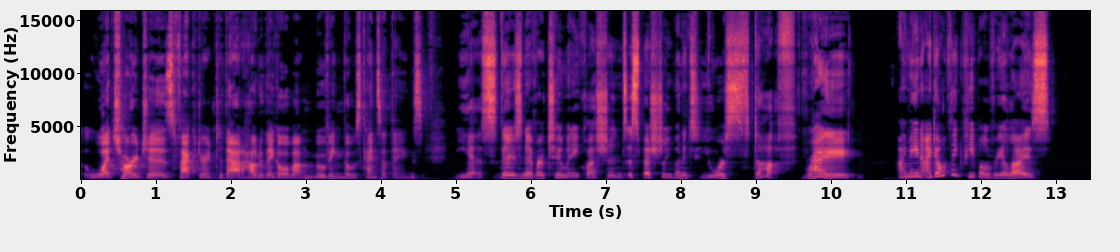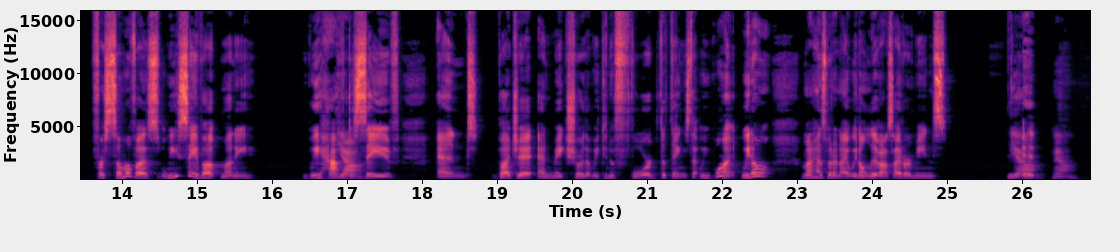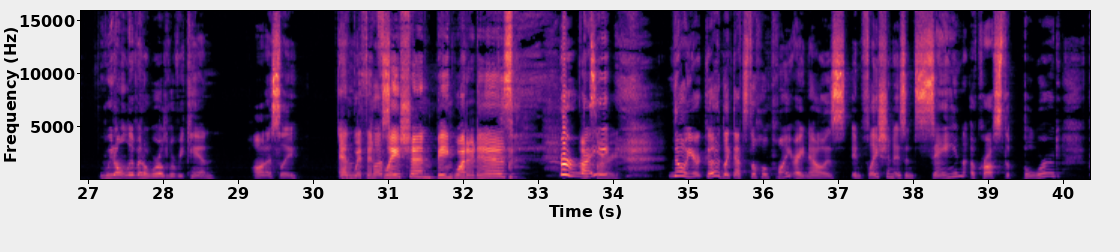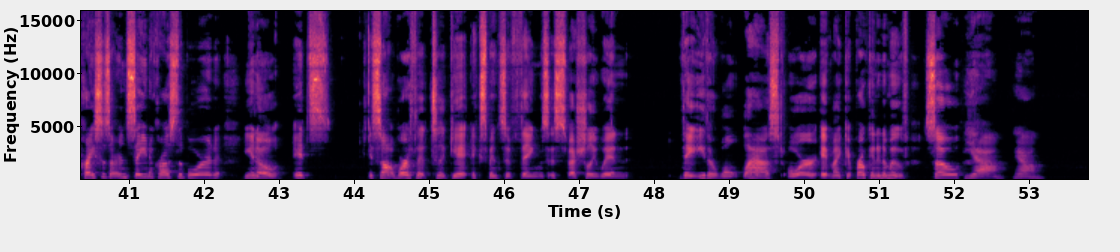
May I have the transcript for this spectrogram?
what charges factor into that how do they go about moving those kinds of things Yes, there's never too many questions, especially when it's your stuff. right I mean, I don't think people realize for some of us, we save up money. We have Yeah. to save and budget and make sure that we can afford the things that we want. We don't, my husband and I, we don't live outside our means. yeah It- yeah We don't live in a world where we can, honestly. And, with plus- inflation being what it is i'm right? sorry No, you're good. Like that's the whole point right now is inflation is insane across the board. Prices are insane across the board. You Yeah. know, it's it's not worth it to get expensive things, especially when they either won't last or it might get broken in a move. So, yeah yeah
